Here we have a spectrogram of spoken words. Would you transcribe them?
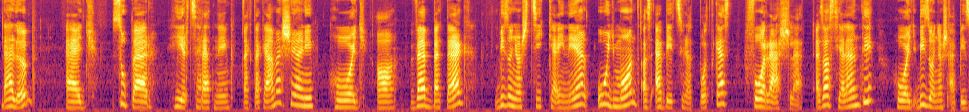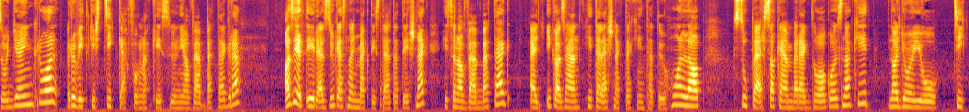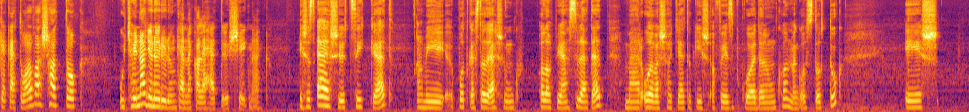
De előbb egy szuper hírt szeretnénk nektek elmesélni, hogy a webbeteg bizonyos cikkeinél úgymond az Ebédszünet Podcast forrás lett. Ez azt jelenti, hogy bizonyos epizódjainkról rövid kis cikkek fognak készülni a webbetegre. Azért érezzük ezt nagy megtiszteltetésnek, hiszen a webbeteg egy igazán hitelesnek tekinthető honlap, szuper szakemberek dolgoznak itt, nagyon jó cikkeket olvashattok, úgyhogy nagyon örülünk ennek a lehetőségnek. És az első cikket, ami podcast adásunk alapján született, már olvashatjátok is a Facebook oldalunkon, megosztottuk, és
